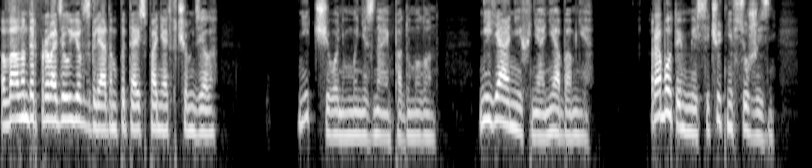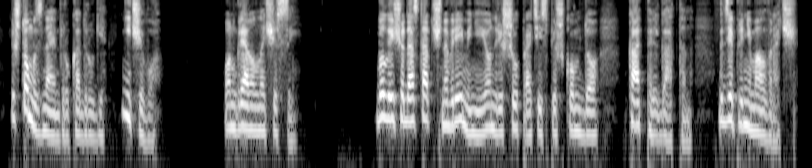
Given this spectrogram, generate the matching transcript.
Валандер проводил ее взглядом, пытаясь понять, в чем дело. «Ничего мы не знаем», — подумал он. «Ни я о них, ни они обо мне. Работаем вместе чуть не всю жизнь. И что мы знаем друг о друге? Ничего». Он глянул на часы. Было еще достаточно времени, и он решил пройтись пешком до Капельгаттен, где принимал врач.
